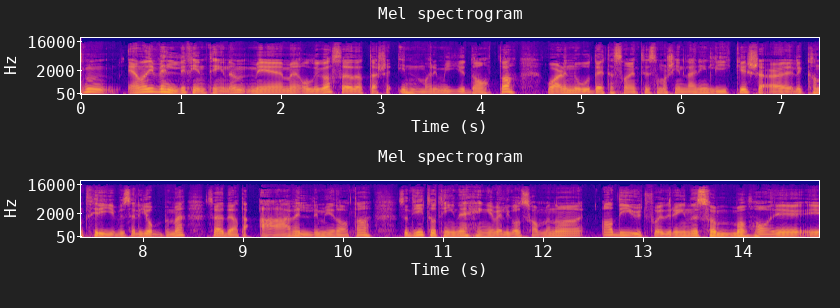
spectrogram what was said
som, en av de veldig fine tingene med, med, olje og gass, er at det er så innmari mye data. Og er det noe data scientist og maskinlæring liker, er, eller kan trives eller jobbe med, så er det at det er veldig mye data. Så de to tingene henger veldig godt sammen. Og av de utfordringene som man har i, i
